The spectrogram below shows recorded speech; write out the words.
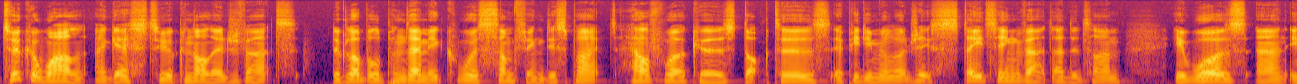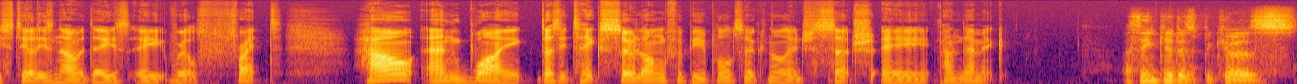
took a while, I guess, to acknowledge that the global pandemic was something, despite health workers, doctors, epidemiologists stating that at the time it was and it still is nowadays a real threat. How and why does it take so long for people to acknowledge such a pandemic? I think it is because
